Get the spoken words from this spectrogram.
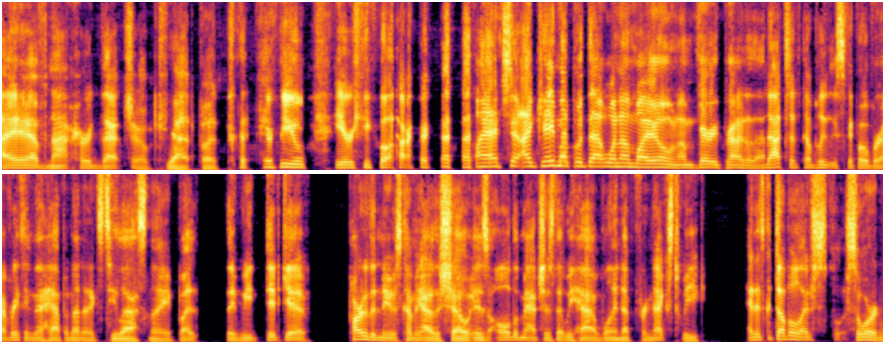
I have not heard that joke yet, but here you here you are. I actually I came up with that one on my own. I'm very proud of that. Not to completely skip over everything that happened on NXT last night, but they, we did get part of the news coming out of the show is all the matches that we have lined up for next week. And it's a double edged sword.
